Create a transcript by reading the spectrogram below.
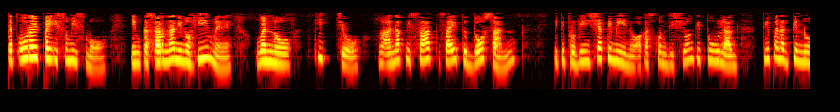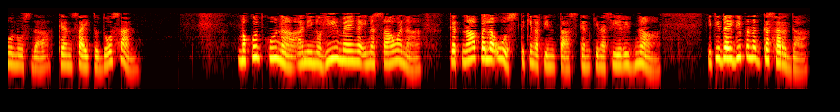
Kat uray pay iso mismo, inkasar na ni Nohime wenno Kicho nga anak ni Saito Dosan iti probinsya ti Mino akas kondisyon ti tulag ti panagtinunos da ken Saito Dosan. Makud kuna ani Nohime nga inasawa na ket napalaus ti kinapintas ken kinasirib na. Iti daydi pa nagkasarda,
